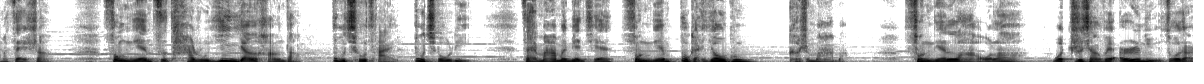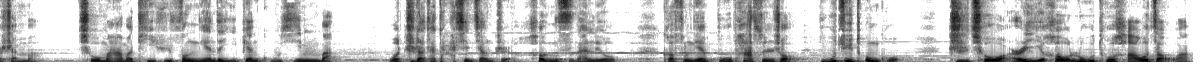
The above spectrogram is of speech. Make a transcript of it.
妈在上，凤年自踏入阴阳行当，不求财，不求利，在妈妈面前，凤年不敢邀功。可是妈妈，凤年老了，我只想为儿女做点什么，求妈妈体恤凤年的一片苦心吧。我知道他大限将至，横死难留。可凤年不怕损受，不惧痛苦，只求我儿以后路途好走啊！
